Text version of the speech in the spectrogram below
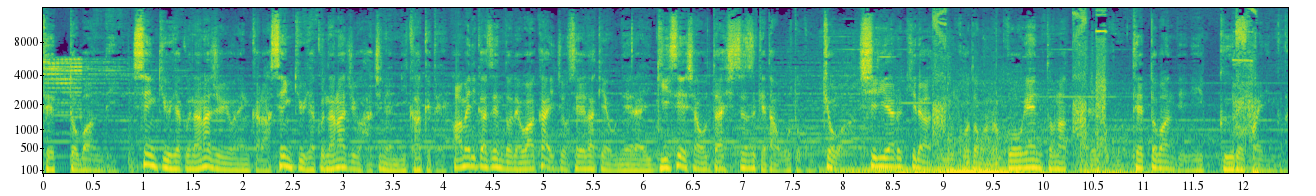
テッド・バンディ。1974年から1978年にかけて、アメリカ全土で若い女性だけを狙い、犠牲者を出し続けた男。今日は、シリアルキラーという言葉の語源となった男、テッド・バンディにプロファイリングだ。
